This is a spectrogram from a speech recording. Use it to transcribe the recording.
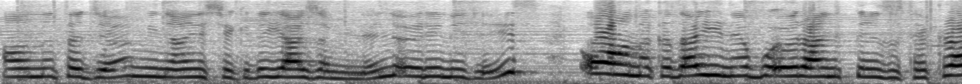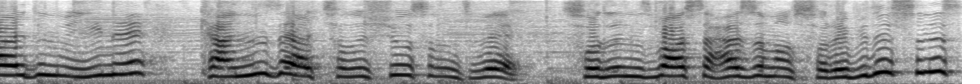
anlatacağım. Yine aynı şekilde yer zamirlerini öğreneceğiz. O ana kadar yine bu öğrendiklerinizi tekrar edin ve yine kendiniz eğer çalışıyorsanız ve sorularınız varsa her zaman sorabilirsiniz.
